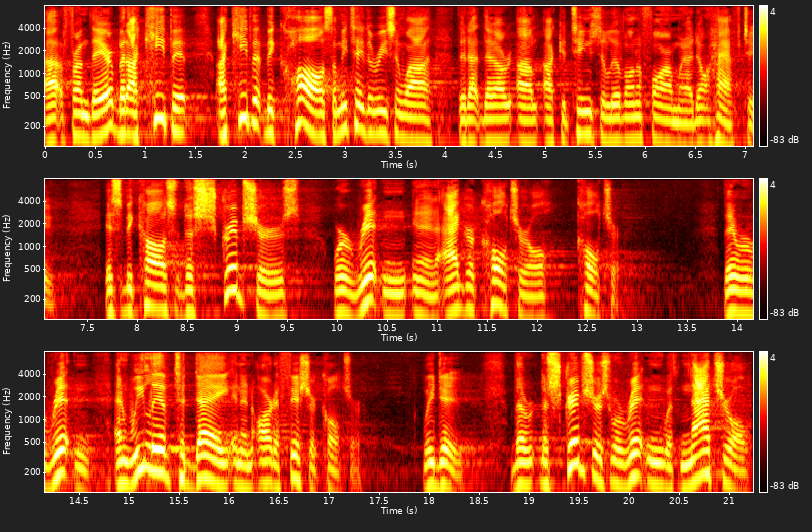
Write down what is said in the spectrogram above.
uh, from there. But I keep it, I keep it because, let me tell you the reason why that, I, that I, I, I continue to live on a farm when I don't have to. It's because the scriptures were written in an agricultural culture. They were written, and we live today in an artificial culture. We do. The, the scriptures were written with natural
